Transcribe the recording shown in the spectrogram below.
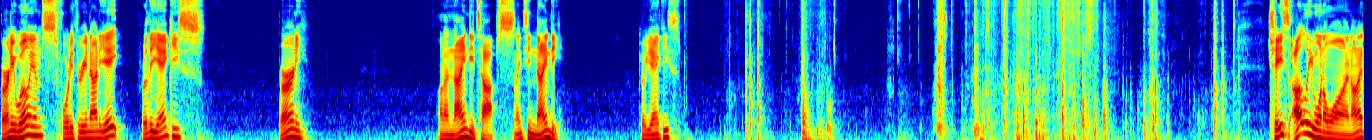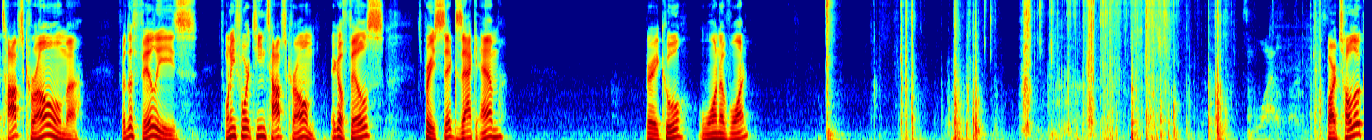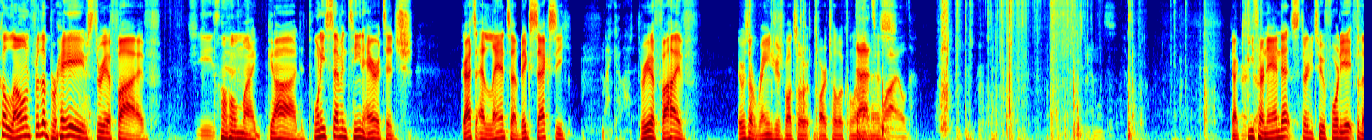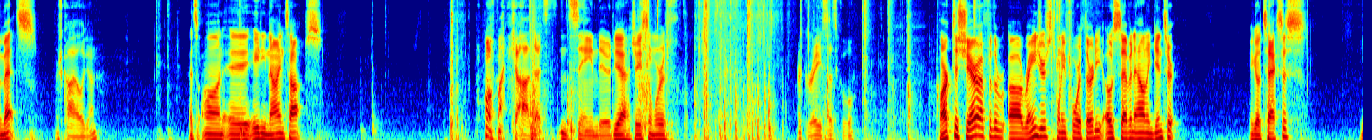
Bernie Williams, 43 98 for the Yankees. Bernie on a 90 Topps, 1990. Go Yankees. Chase Utley 101 on a Topps Chrome for the Phillies. 2014 Topps Chrome. There you go, Phils. It's pretty sick. Zach M. Very cool. One of one. Bartolo Colon for the Braves, three of five. Jeez. Oh my God. 2017 Heritage. Congrats, Atlanta. Big sexy. my God. Three of five. There was a Rangers Bartolo, Bartolo Colon. That's wild. Got Keith Hernandez, 32 of 48 for the Mets. There's Kyle again. That's on a 89 Topps. Oh my God, that's insane, dude. Yeah, Jayson Werth. Mark Grace, that's cool. Mark Teixeira for the uh, Rangers, 24 30. 07 Allen Ginter. You go, Texas.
